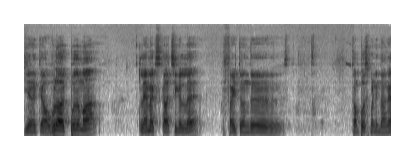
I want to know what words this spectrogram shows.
எனக்கு அவ்வளோ அற்புதமாக கிளைமேக்ஸ் காட்சிகளில் ஃபைட் வந்து கம்போஸ் பண்ணியிருந்தாங்க.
